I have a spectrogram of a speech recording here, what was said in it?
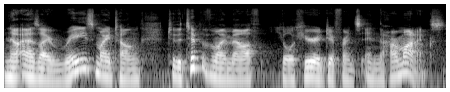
Now, as I raise my tongue to the tip of my mouth, you'll hear a difference in the harmonics.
